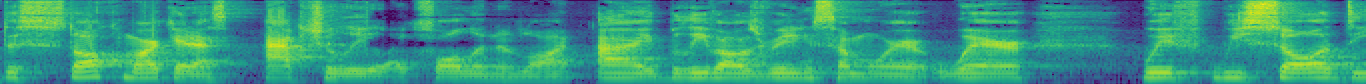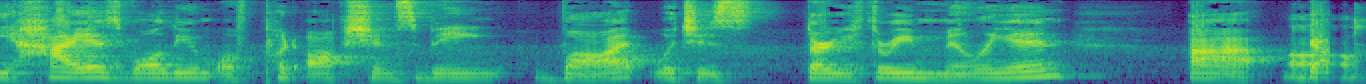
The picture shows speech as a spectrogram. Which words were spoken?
the stock market has actually like fallen a lot. I believe I was reading somewhere where we we saw the highest volume of put options being bought, which is 33 million. Uh, uh-huh.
